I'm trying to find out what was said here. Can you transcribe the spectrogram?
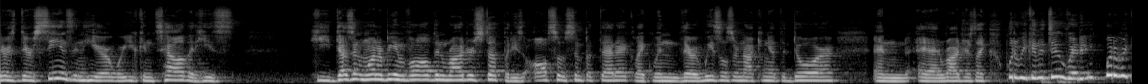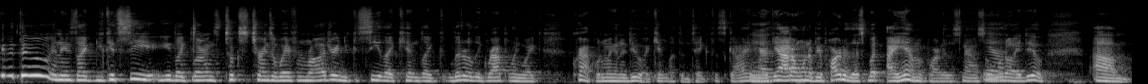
there's there's scenes in here where you can tell that he's he doesn't want to be involved in Roger's stuff, but he's also sympathetic. Like when their weasels are knocking at the door, and and Roger's like, "What are we gonna do, Eddie? What are we gonna do?" And he's like, you could see he like learns took turns away from Roger, and you could see like him like literally grappling like, "Crap, what am I gonna do? I can't let them take this guy." And Yeah. like, yeah, I don't want to be a part of this, but I am a part of this now. So Yeah. what do I do? Um,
